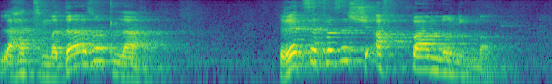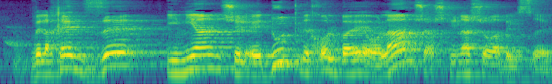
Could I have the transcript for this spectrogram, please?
להתמדה הזאת, לרצף הזה שאף פעם לא נגמר. ולכן זה עניין של עדות לכל באי עולם שהשכינה שורה בישראל.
